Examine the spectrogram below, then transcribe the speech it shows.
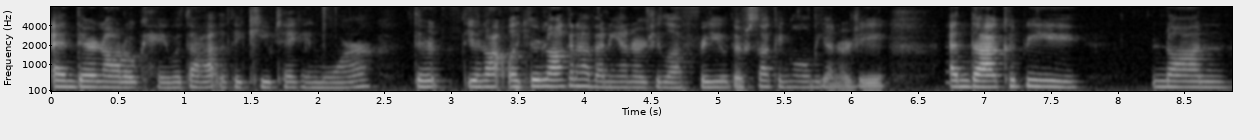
and they're not okay with that that they keep taking more they're you're not like you're not gonna have any energy left for you. They're sucking all the energy. And that could be non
